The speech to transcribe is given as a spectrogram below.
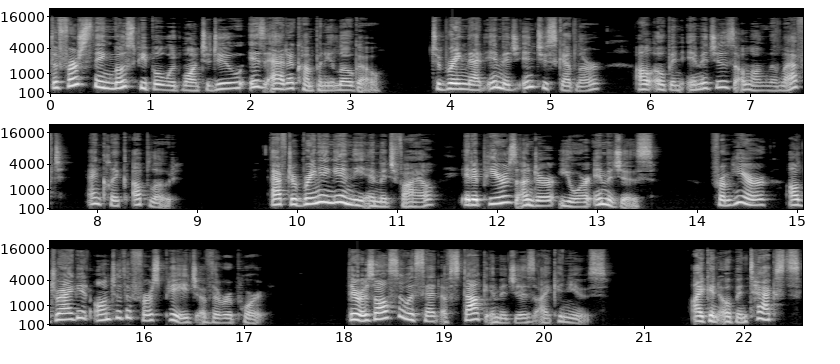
The first thing most people would want to do is add a company logo. To bring that image into Skedler, I'll open Images along the left and click Upload. After bringing in the image file, it appears under Your Images. From here, I'll drag it onto the first page of the report. There is also a set of stock images I can use. I can open texts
